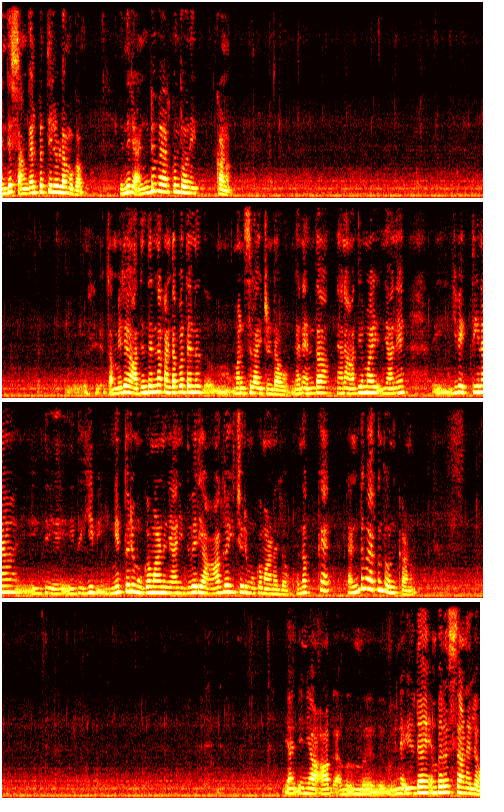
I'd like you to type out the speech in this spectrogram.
എന്റെ സങ്കല്പത്തിലുള്ള മുഖം. എന്ന് രണ്ടു പേർക്കും തോന്നി കാണും തമ്മിൽ ആദ്യം തന്നെ കണ്ടപ്പോൾ തന്നെ മനസ്സിലായിട്ടുണ്ടാവും. ഞാൻ എന്താ ഞാൻ ആദ്യമായി ഞാൻ ഈ വ്യക്തിനെ ഇത് ഇത് ഈ ഇങ്ങനത്തെ ഒരു മുഖമാണ് ഞാൻ ഇതുവരെ ആഗ്രഹിച്ചൊരു മുഖമാണല്ലോ എന്നൊക്കെ രണ്ടുപേർക്കും തോന്നിക്കാണും. ഞാൻ പിന്നെ എംബറസ് ആണല്ലോ.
